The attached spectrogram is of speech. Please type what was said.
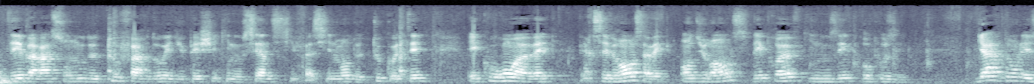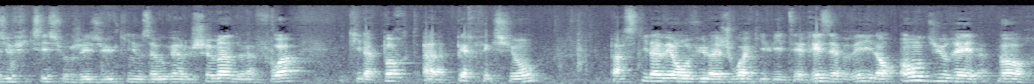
débarrassons-nous de tout fardeau et du péché qui nous cerne si facilement de tous côtés, et courons avec persévérance, avec endurance, l'épreuve qui nous est proposée. Gardons les yeux fixés sur Jésus qui nous a ouvert le chemin de la foi et qui la porte à la perfection. Parce qu'il avait en vue la joie qui lui était réservée, il en endurait la mort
